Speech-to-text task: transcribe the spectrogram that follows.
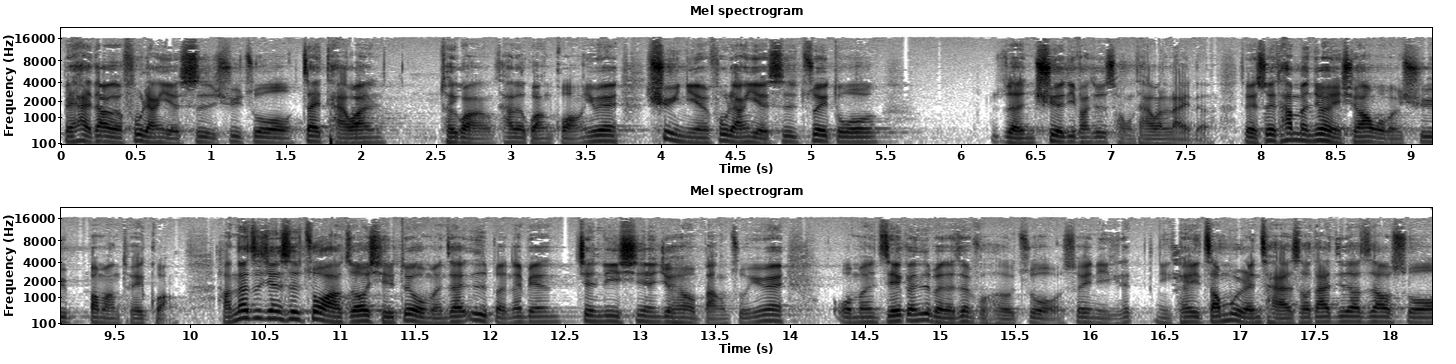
北海道的富良野市去做在台湾推广它的观光，因为去年富良野市最多。人去的地方就是从台湾来的，对，所以他们就很希望我们去帮忙推广。好，那这件事做好之后，其实对我们在日本那边建立信任就很有帮助，因为我们直接跟日本的政府合作，所以你你可以招募人才的时候，大家就要知道说，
